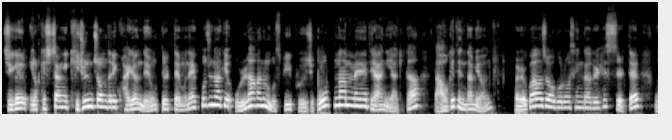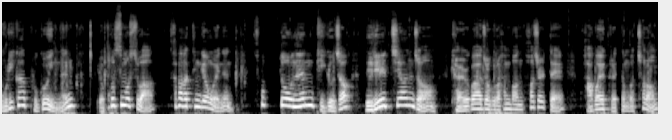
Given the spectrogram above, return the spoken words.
지금 이렇게 시장의 기준점들이 관련 내용들 때문에 꾸준하게 올라가는 모습이 보여지고 순환매에 대한 이야기가 나오게 된다면 결과적으로 생각을 했을 때 우리가 보고 있는 요 코스모스와 카바 같은 경우에는 속도는 비교적 느릴지언정 결과적으로 한번 터질 때 과거에 그랬던 것처럼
